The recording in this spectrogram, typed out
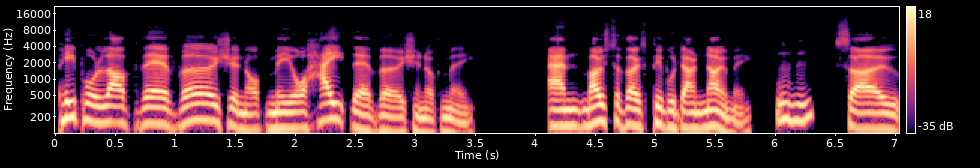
people love their version of me or hate their version of me. And most of those people don't know me. hmm So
